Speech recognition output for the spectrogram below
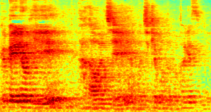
그 매력이 다 나올지 한번 지켜보도록 하겠습니다.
